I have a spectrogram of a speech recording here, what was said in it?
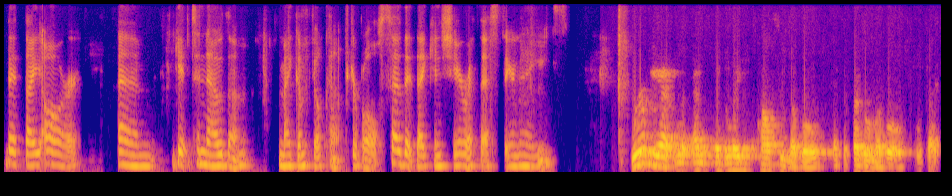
that they are. Um, get to know them, make them feel comfortable so that they can share with us their needs. Where are we at, at, the latest policy level, at the federal level with that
